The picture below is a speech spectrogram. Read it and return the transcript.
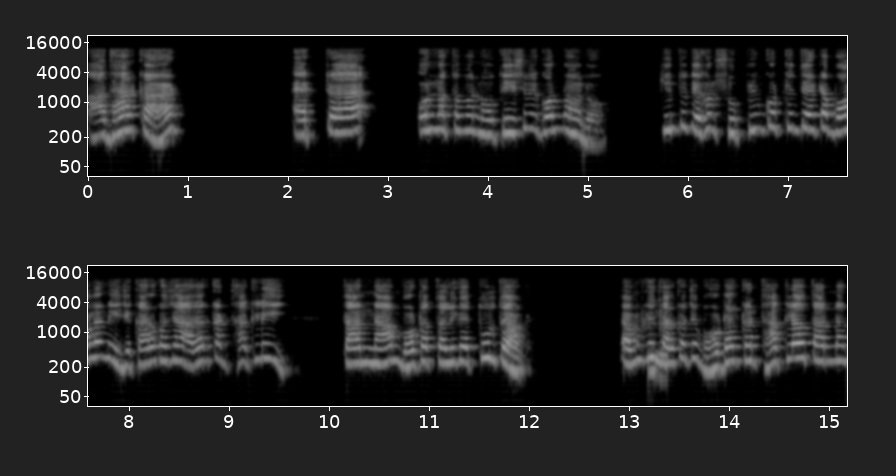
আধার কার্ড একটা অন্যতম নথি হিসেবে গণ্য হলো। কিন্তু দেখুন, সুপ্রিম কোর্ট কিন্তু এটা বলেনি যে কারও কাছে আধার কার্ড থাকলেই তার নাম ভোটার তালিকায় তুলতে হবে। এমনকি। কারও কাছে ভোটার কার্ড থাকলেও তার নাম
